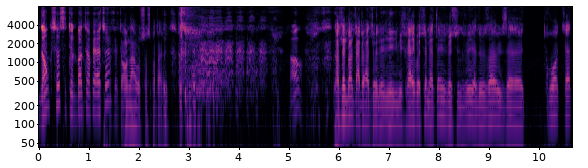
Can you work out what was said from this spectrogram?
Donc, ça, c'est une bonne température? C'est ton âge, ça, c'est pas pareil. Bon. Non, c'est une bonne température. Les, les nuits fraîches. Moi, ce matin, je me suis levé à 2 heures, il faisait 3, 4.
